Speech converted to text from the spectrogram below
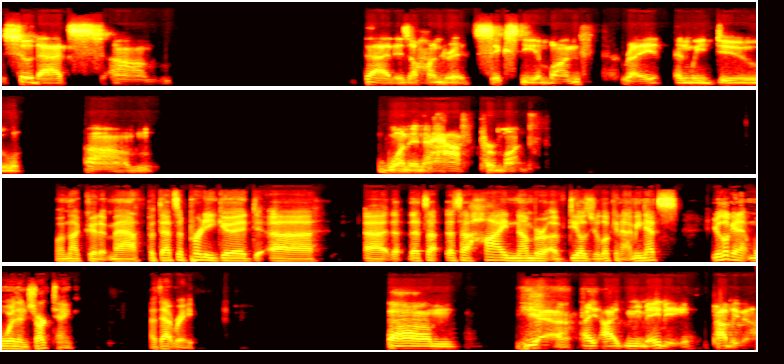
so that's um that is 160 a month, right? And we do um, one and a half per month. Well, I'm not good at math, but that's a pretty good. Uh, uh, that's a that's a high number of deals you're looking at. I mean, that's you're looking at more than Shark Tank at that rate. Um, yeah, I, I maybe, probably not.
